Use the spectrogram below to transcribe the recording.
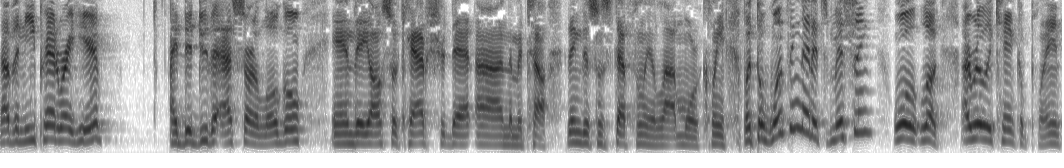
Now, the knee pad right here, I did do the SR logo, and they also captured that on the Mattel. I think this one's definitely a lot more clean. But the one thing that it's missing, well, look, I really can't complain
